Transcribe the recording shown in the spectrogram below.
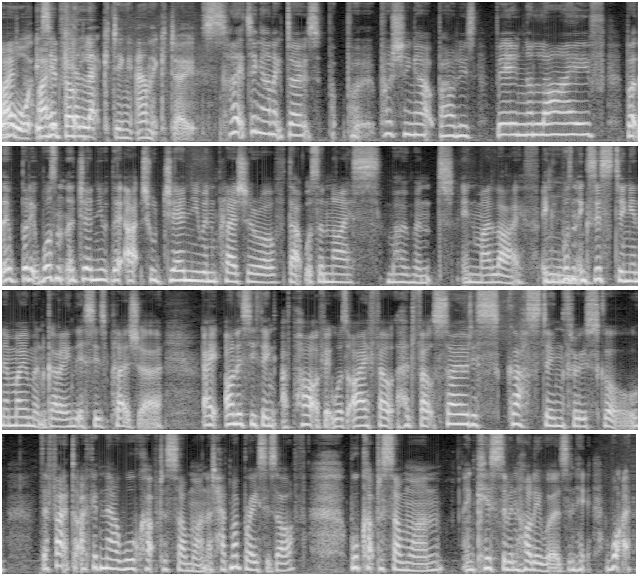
I'd- Or is I had it collecting anecdotes? collecting anecdotes, p- p- pushing out boundaries, being alive, but they, but it wasn't the genuine, the actual genuine pleasure of that was a nice moment in my life. It mm. wasn't existing in a moment, going this is pleasure. I honestly think a part of it was I felt had felt so disgusting through school. The fact that I could now walk up to someone, I'd had my braces off, walk up to someone and kiss them in Hollywoods, and hit, what?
